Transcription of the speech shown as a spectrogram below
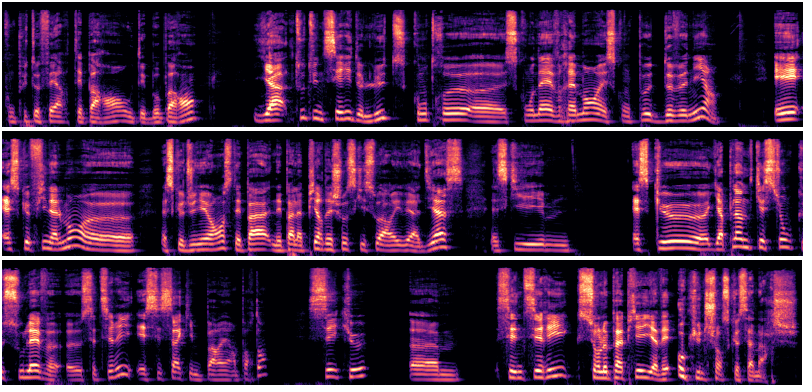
qu'ont pu te faire tes parents ou tes beaux-parents? Il y a toute une série de luttes contre euh, ce qu'on est vraiment et ce qu'on peut devenir. Et est-ce que finalement, euh, est-ce que Johnny Lawrence n'est pas, pas la pire des choses qui soit arrivée à Diaz Est-ce qu'il est-ce que euh, il y a plein de questions que soulève cette série et c'est ça qui me paraît important, c'est que c'est une série sur le papier il y avait aucune chance que ça marche.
